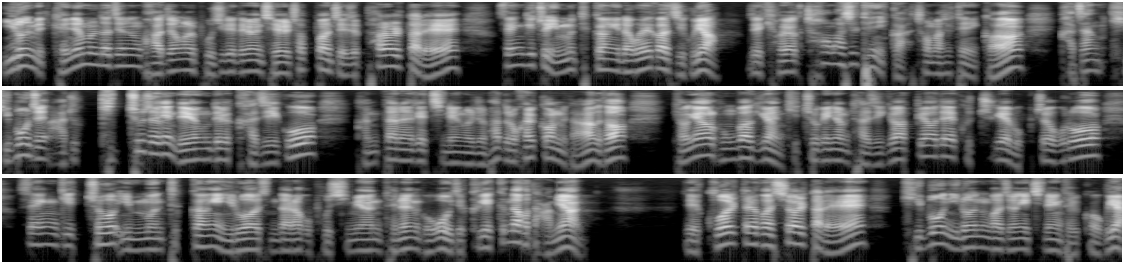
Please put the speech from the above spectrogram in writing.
이론 및 개념을 다지는 과정을 보시게 되면 제일 첫 번째 이제 8월 달에 생기초 입문 특강이라고 해가지고요. 이제 경약 처음 하실 테니까, 처음 하실 테니까 가장 기본적인 아주 기초적인 내용들을 가지고 간단하게 진행을 좀 하도록 할 겁니다. 그래서 경영을 공부하기 위한 기초 개념 다지기와 뼈대 구축의 목적으로 생기초 입문 특강이 이루어진다라고 보시면 되는 거고 이제 그게 끝나고 나면 이제 9월 달과 10월 달에 기본 이론 과정이 진행될 거고요.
